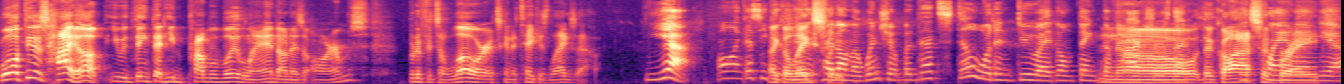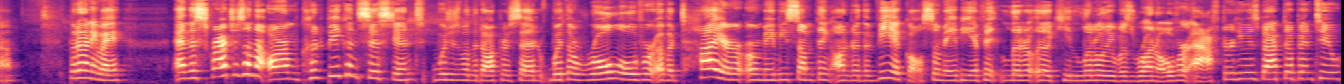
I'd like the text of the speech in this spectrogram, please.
Well, if he was high up, you would think that he'd probably land on his arms. But if it's a lower, it's going to take his legs out. Yeah. Well, I guess he Like could hit his head on the windshield, but that still wouldn't do. I don't think the fractures No, the glass would break. Yeah. But anyway, and the scratches on the arm could be consistent, which is what the doctor said, with a rollover of a tire or maybe something under the vehicle. So maybe if it literally, like he literally was run over after he was backed up into,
